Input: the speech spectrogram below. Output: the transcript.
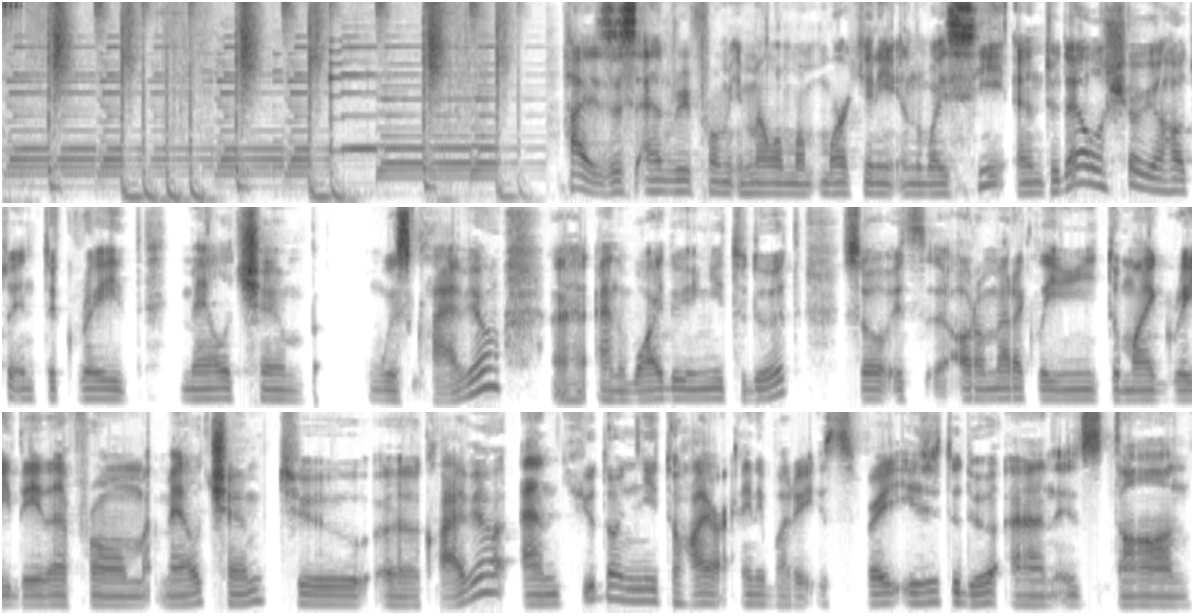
Hi, this is Andrew from Email Marketing NYC, and today I'll show you how to integrate MailChimp with Klaviyo uh, and why do you need to do it. So it's uh, automatically you need to migrate data from MailChimp to uh, Klaviyo and you don't need to hire anybody. It's very easy to do and it's done.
